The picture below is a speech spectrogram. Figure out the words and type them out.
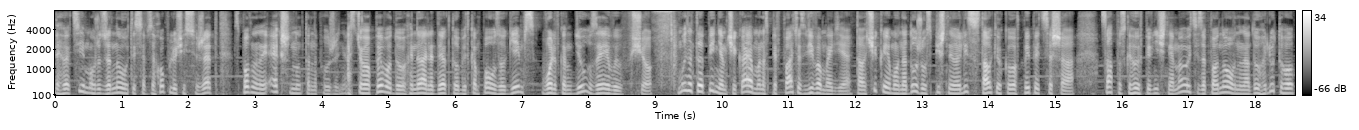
де гравці можуть зануритися в захоплюючий сюжет, сповнений екшену та напруження. А з цього приводу генеральний директор Bitcomposer Games Wolfgang Dürr заявив, що ми з нетерпінням чекаємо на співпрацю з Viva Media та очікуємо на дуже успішний реліз Stalker of Pripyat США. Запуск гри в Північній Америці заплановано на 2 лютого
